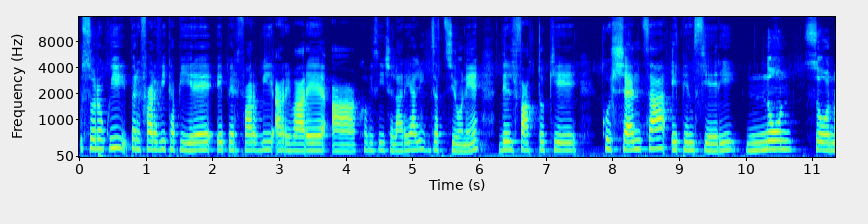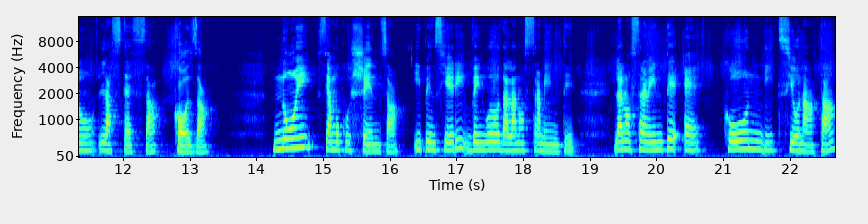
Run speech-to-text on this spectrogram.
sono qui per farvi capire e per farvi arrivare a, come si dice, la realizzazione del fatto che coscienza e pensieri non sono la stessa cosa. Noi siamo coscienza, i pensieri vengono dalla nostra mente, la nostra mente è condizionata,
